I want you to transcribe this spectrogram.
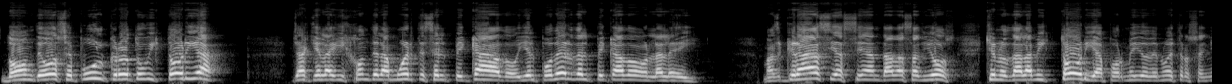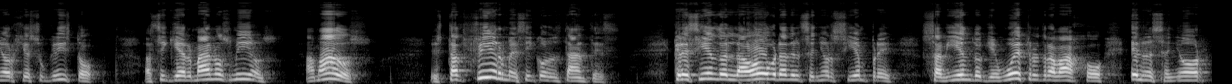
¿Dónde, oh sepulcro, tu victoria? Ya que el aguijón de la muerte es el pecado y el poder del pecado la ley. Mas gracias sean dadas a Dios que nos da la victoria por medio de nuestro Señor Jesucristo. Así que hermanos míos, amados, estad firmes y constantes creciendo en la obra del Señor siempre, sabiendo que vuestro trabajo en el Señor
